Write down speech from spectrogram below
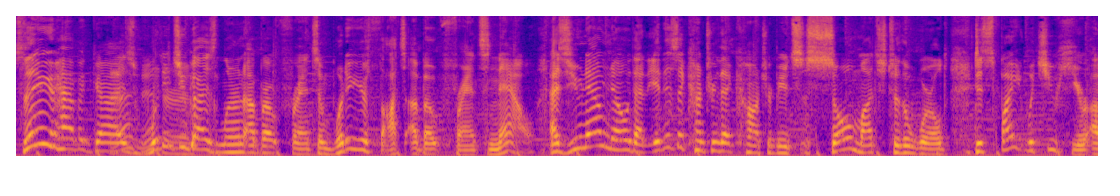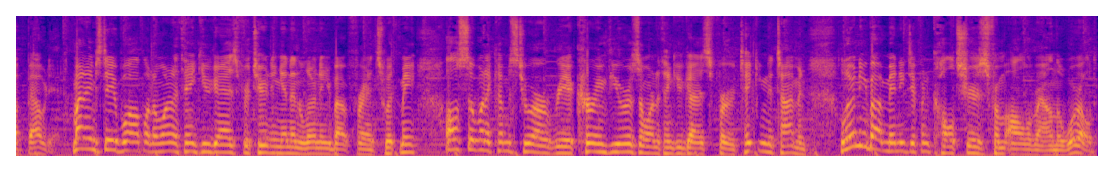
So there you have it, guys. That's What did you guys learn about France, and what are your thoughts about France now? As you now know that it is a country that contributes so much to the world, despite what you hear about it. My name's Dave Wop, and I want to thank you guys for tuning in and learning about France with me. Also, when it comes to our reoccurring viewers, I want to thank you guys for taking the time and learning about many different cultures from all around the world.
